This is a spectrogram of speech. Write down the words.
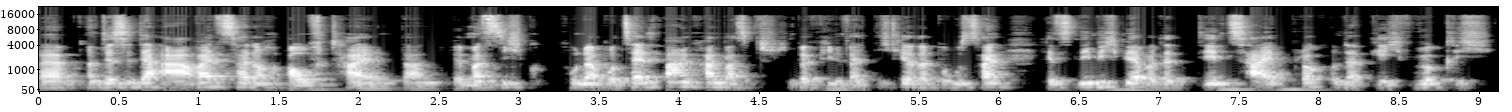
Ähm, und das in der Arbeitszeit auch aufteilen dann. Wenn man es nicht 100 Prozent machen kann, was bei vielen vielleicht nicht geht, oder bewusst sagen, jetzt nehme ich mir aber den Zeitblock und da gehe ich wirklich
